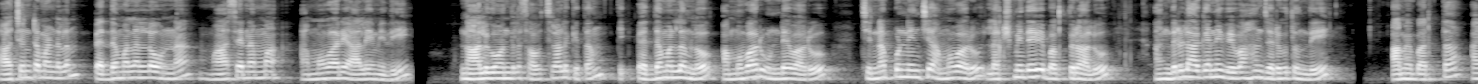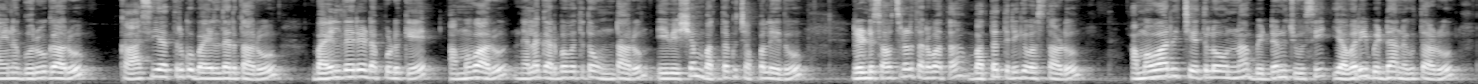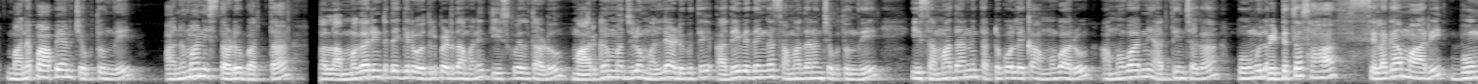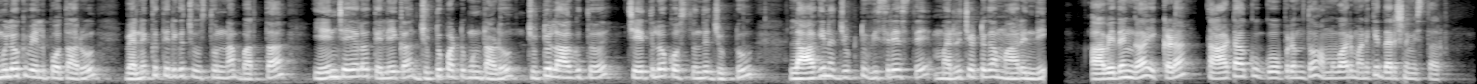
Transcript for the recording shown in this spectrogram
ఆచంట మండలం పెద్దమల్లంలో ఉన్న మాసేనమ్మ అమ్మవారి ఆలయం ఇది. నాలుగు వందల సంవత్సరాల క్రితం పెద్దమల్లంలో అమ్మవారు ఉండేవారు. చిన్నప్పటి నుంచి అమ్మవారు లక్ష్మీదేవి భక్తురాలు. అందరిలాగానే వివాహం జరుగుతుంది. ఆమె భర్త ఆయన గురువుగారు కాశీయాత్రకు బయలుదేరతారు. బయలుదేరేటప్పటికే అమ్మవారు నెల గర్భవతితో ఉంటారు. ఈ విషయం భర్తకు చెప్పలేదు. రెండు సంవత్సరాల తర్వాత భర్త తిరిగి వస్తాడు. అమ్మవారి చేతిలో ఉన్న బిడ్డను చూసి ఎవరి బిడ్డ అని మన పాపే అని చెబుతుంది. అనుమానిస్తాడు భర్త. వాళ్ళ అమ్మగారింటి దగ్గర వదిలిపెడదామని తీసుకువెళ్తాడు. మార్గం మధ్యలో మళ్ళీ అడిగితే అదే విధంగా సమాధానం చెబుతుంది. ఈ సమాధానం తట్టుకోలేక అమ్మవారు అమ్మవారిని అర్థించగా భూమిలో బిడ్డతో సహా శిలగా మారి భూమిలోకి వెళ్ళిపోతారు. వెనక్కి తిరిగి చూస్తున్న భర్త ఏం చేయాలో తెలియక జుట్టు పట్టుకుంటాడు. జుట్టు లాగుతూ చేతిలోకి వస్తుంది జుట్టు. లాగిన జుట్టు విసిరేస్తే మర్రి చెట్టుగా మారింది. ఆ విధంగా ఇక్కడ తాటాకు గోపురంతో అమ్మవారు మనకి దర్శనమిస్తారు.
